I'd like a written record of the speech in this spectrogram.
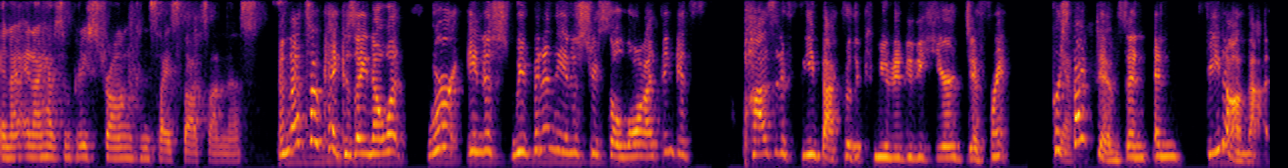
and i and i have some pretty strong concise thoughts on this And that's okay because I know what we're in this. We've been in the industry so long. I think it's positive feedback for the community to hear different perspectives and and feed on that.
